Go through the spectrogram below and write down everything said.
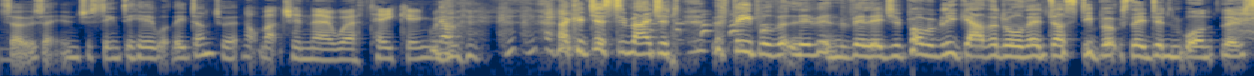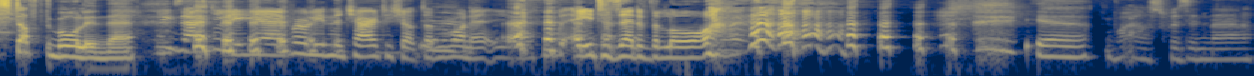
So it was interesting to hear what they'd done to it. Not much in there worth taking. I could just imagine the people that live in the village had probably gathered all their dusty books they didn't want. They've stuffed them all in there. exactly. Yeah, probably in the charity shop doesn't want it. Yeah. The A to Z of the law. Yeah. what else was in there?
